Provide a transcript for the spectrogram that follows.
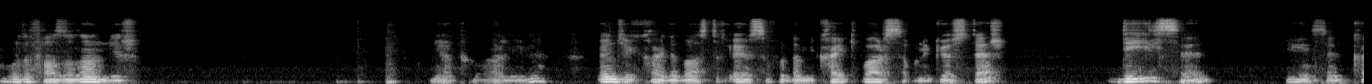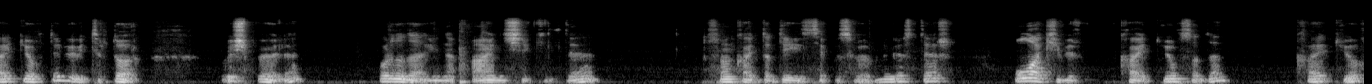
Burada fazladan bir yapı var gibi. Önceki kayda bastık. Eğer sıfırdan bir kayıt varsa bunu göster. Değilse değilse kayıt yok bir bitir. Doğru. Bu iş böyle. Burada da yine aynı şekilde son kayıtta değilsek bu sefer göster. Ola ki bir kayıt yoksa da kayıt yok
